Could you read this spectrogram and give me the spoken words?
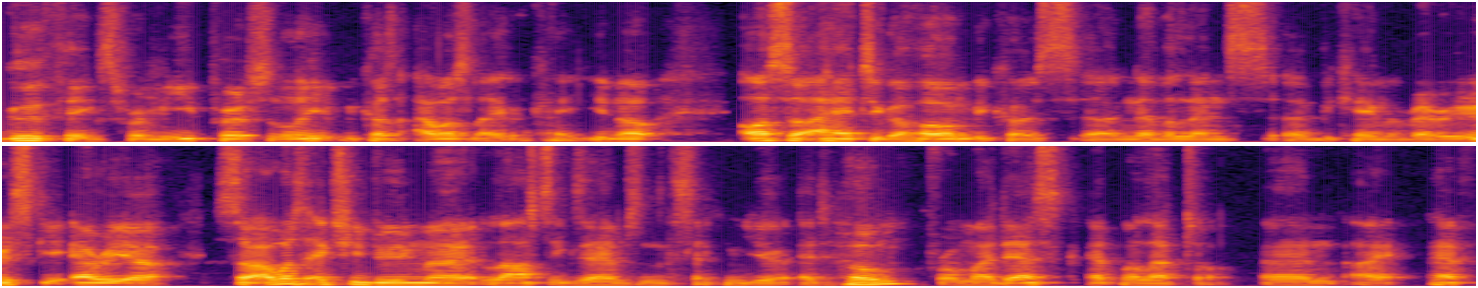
good things for me personally because I was like, okay, you know, also I had to go home because uh, Netherlands uh, became a very risky area so I was actually doing my last exams in the second year at home from my desk at my laptop. And I have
